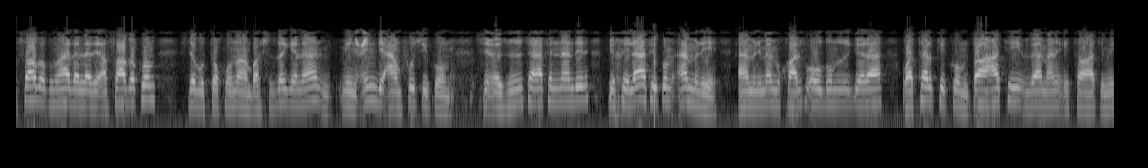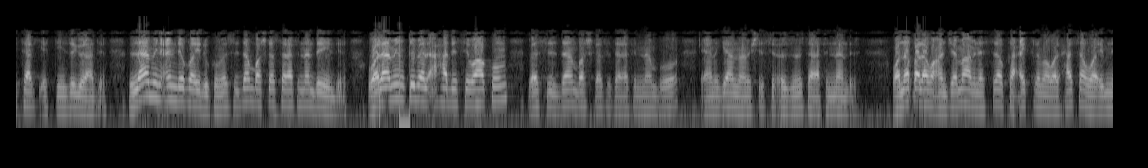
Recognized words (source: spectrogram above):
asabakum hədəlləzi asabakum sizə bu toxunan, başınıza gələn min indi anfusikum sizin özünüz tərəfindəndir. Bi xilafikum əmri əmrimə müxalif olduğunuzu görə və tərkikum daati və mənim itaatimi tərk etdiyinizə görədir. Lə min indi qayrikum və sizdən başqası tərəfindən deyildir. Və lə min qibəl əhədi sivakum və sizdən başqası tərəfindən bu, yəni gəlməmişdir, sizin özünüz tərəfindəndir. Və nəqələhu an cəma minəs-sələf ka İkrimə vəl-Həsən və İbn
